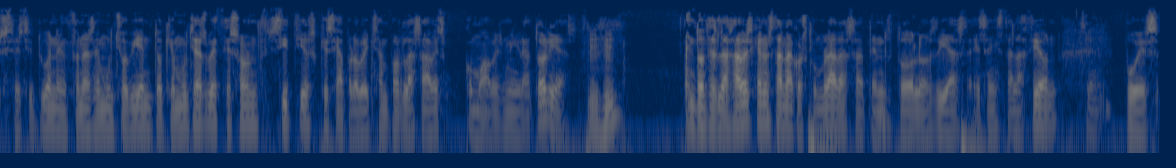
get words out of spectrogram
se, sitúan en zonas de mucho viento que muchas veces son sitios que se aprovechan por las aves como aves migratorias entonces las aves que no están acostumbradas a tener todos los días esa instalación pues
